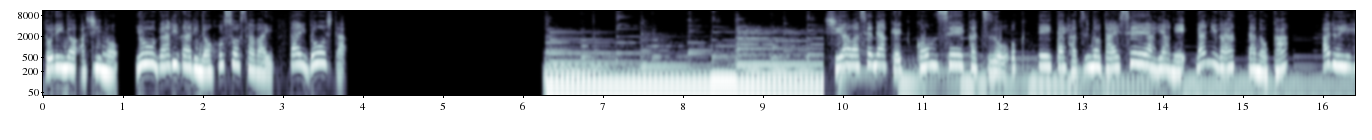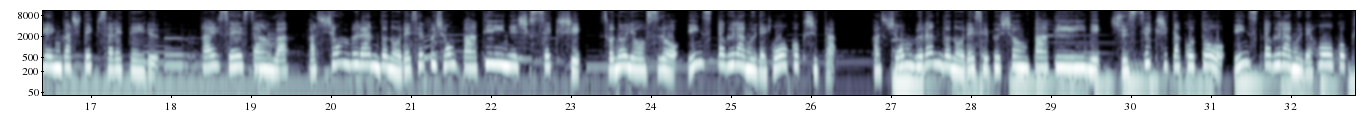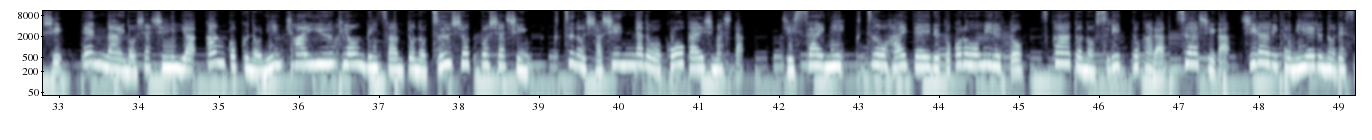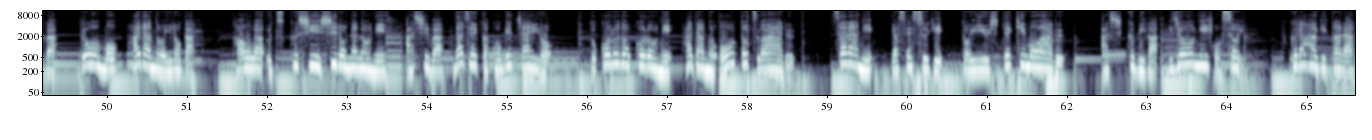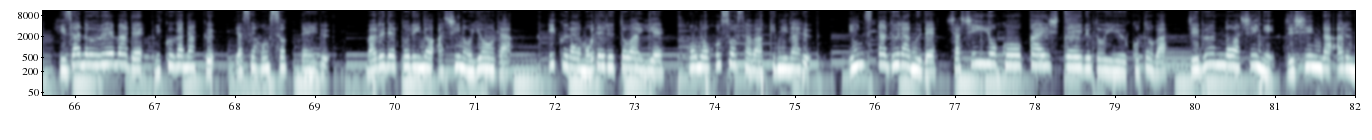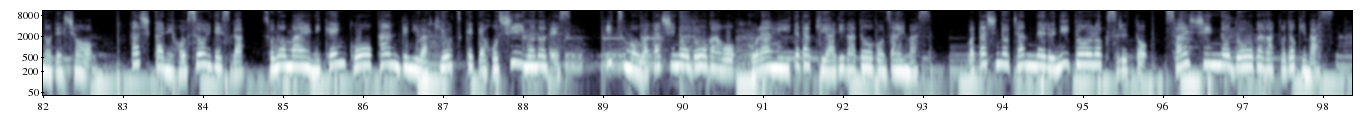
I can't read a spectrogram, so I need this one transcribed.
鳥の足の、ようガリガリの細さは一体どうした？幸せな結婚生活を送っていたはずの大聖綾に何があったのか？ある異変が指摘されている。大聖さんはファッションブランドのレセプションパーティーに出席し、その様子をインスタグラムで報告した。ファッションブランドのレセプションパーティーに出席したことをインスタグラムで報告し、店内の写真や韓国の人気俳優ヒョンビンさんとのツーショット写真、靴の写真などを公開しました。実際に靴を履いているところを見ると、スカートのスリットから素足がちらりと見えるのですが、どうも肌の色が、顔は美しい白なのに、足はなぜか焦げ茶色。ところどころに肌の凹凸がある。さらに、痩せすぎという指摘もある。足首が非常に細い。ふくらはぎから膝の上まで肉がなく、痩せ細っている。まるで鳥の足のようだ。いくらモデルとはいえ、この細さは気になる。インスタグラムで写真を公開しているということは、自分の足に自信があるのでしょう。確かに細いですが、その前に健康管理には気をつけてほしいものです。いつも私の動画をご覧いただきありがとうございます。私のチャンネルに登録すると最新の動画が届きます。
